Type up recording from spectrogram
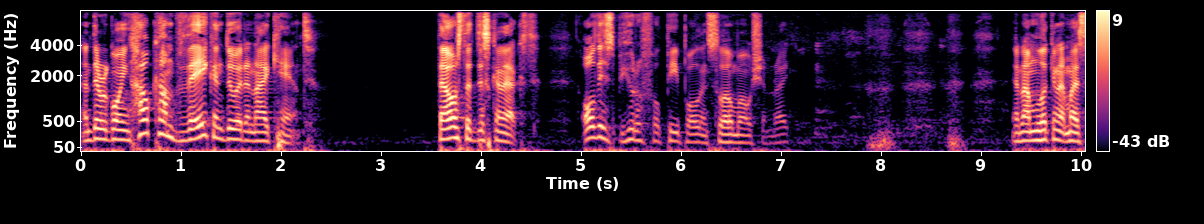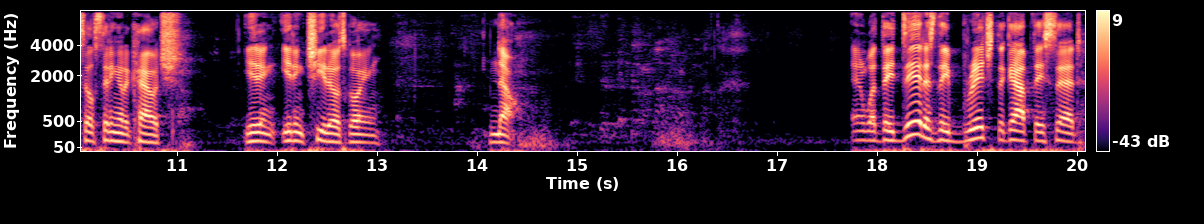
and they were going, how come they can do it and I can't? That was the disconnect. All these beautiful people in slow motion, right? and I'm looking at myself sitting on a couch, eating, eating Cheetos, going, no. And what they did is they bridged the gap. They said,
